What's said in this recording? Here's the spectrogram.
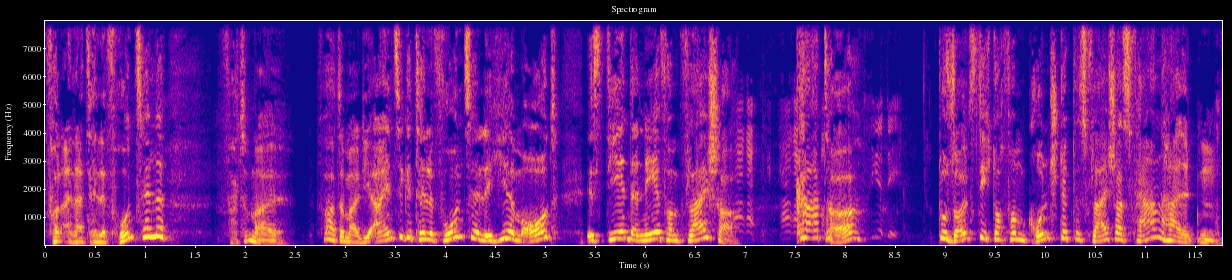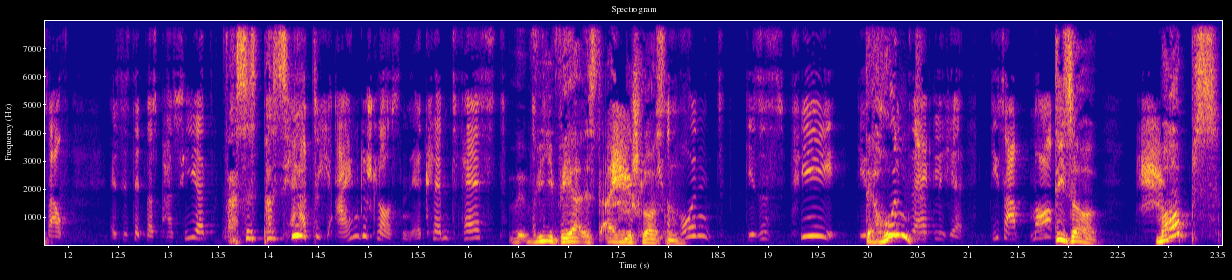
Von einer Telefonzelle? Warte mal. Warte mal, die einzige Telefonzelle hier im Ort ist die in der Nähe vom Fleischer. Kater, du sollst dich doch vom Grundstück des Fleischers fernhalten. Pass auf, es ist etwas passiert. Was ist passiert? Er hat sich eingeschlossen. Er klemmt fest. Wie, wer ist eingeschlossen? Der Hund. Dieses Vieh. Dieses Der Hund? Dieser Mops. Dieser Mops?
